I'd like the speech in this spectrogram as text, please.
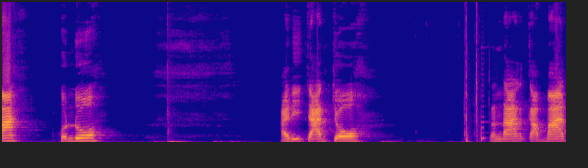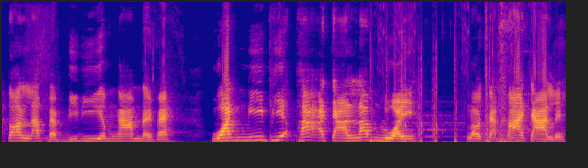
มาคนดูไอดีจานโจ นานๆกลับมาต้อนรับแบบดีๆงามๆหน่อยไป วันนี้เพียพระอาจารย์ร่ำรวย เราจัดพระอาจารย์เลย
